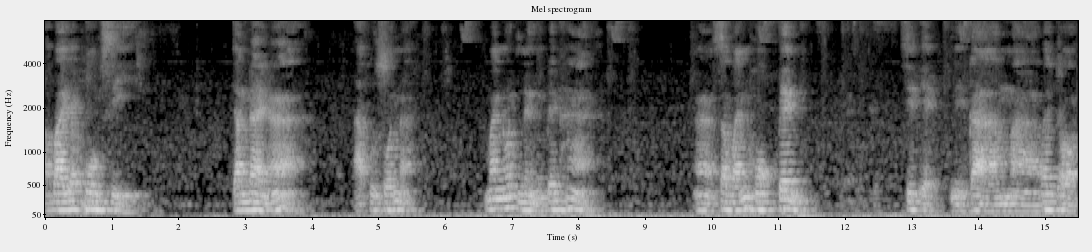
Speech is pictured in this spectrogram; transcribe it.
อบายภูมิสี่จำได้นะอากุศลนะมนุษย์หนึ่งเป็นห้าสวรรค์หกเป็นสิบเอ็ด นี่กามมาวจร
